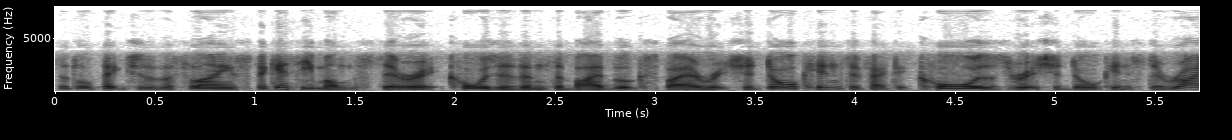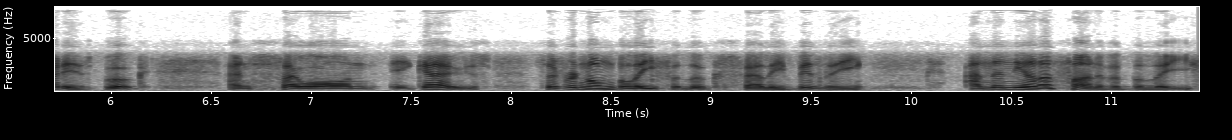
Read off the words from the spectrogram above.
little pictures of the flying spaghetti monster. It causes them to buy books by Richard Dawkins. In fact, it caused Richard Dawkins to write his book, and so on it goes. So for a non-belief, it looks fairly busy. And then the other sign of a belief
